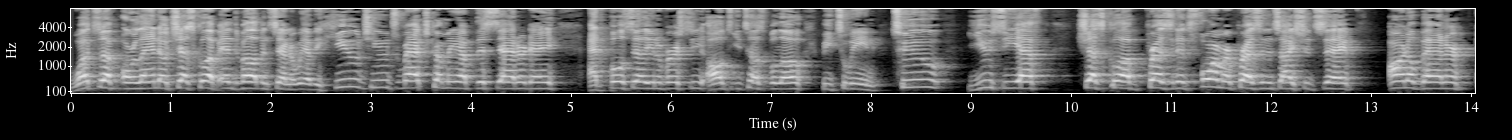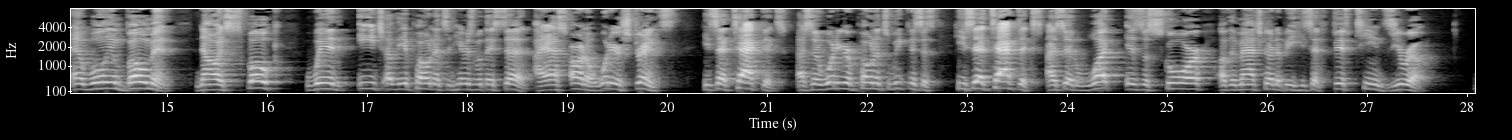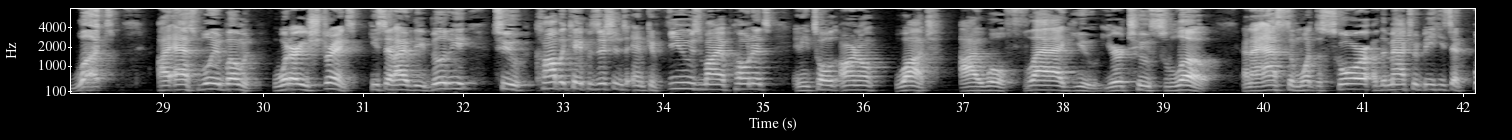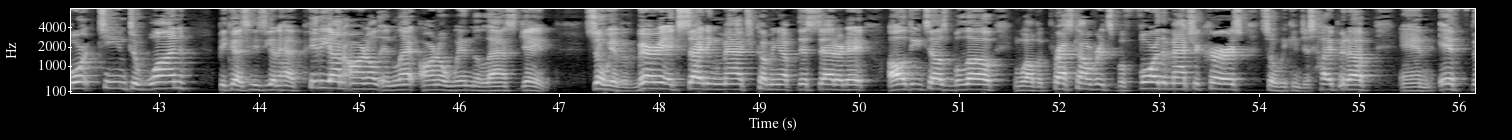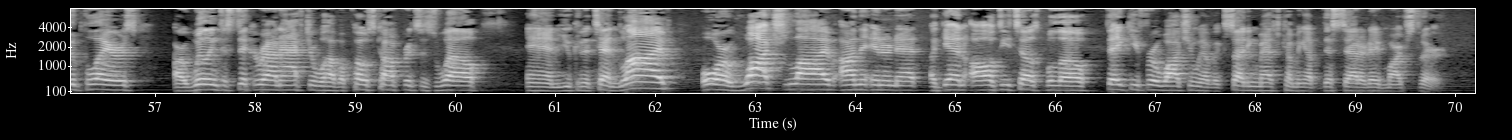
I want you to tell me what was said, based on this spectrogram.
What's up, Orlando Chess Club and Development Center? We have a huge, huge match coming up this Saturday at Full Sail University. All details below between two UCF Chess Club presidents, former presidents, I should say, Arnold Banner and William Bowman. Now, I spoke with each of the opponents, and here's what they said. I asked Arnold, What are your strengths? He said tactics. I said, What are your opponent's weaknesses? He said tactics. I said, What is the score of the match going to be? He said 15 0. What? I asked William Bowman, what are your strengths? He said, I have the ability to complicate positions and confuse my opponents. And he told Arnold, watch, I will flag you. You're too slow. And I asked him what the score of the match would be. He said 14 to 1 because he's going to have pity on Arnold and let Arnold win the last game. So we have a very exciting match coming up this Saturday. All details below, and we'll have a press conference before the match occurs so we can just hype it up. And if the players are willing to stick around after, we'll have a post conference as well. And you can attend live or watch live on the internet. Again, all details below. Thank you for watching. We have an exciting match coming up this Saturday, March 3rd.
